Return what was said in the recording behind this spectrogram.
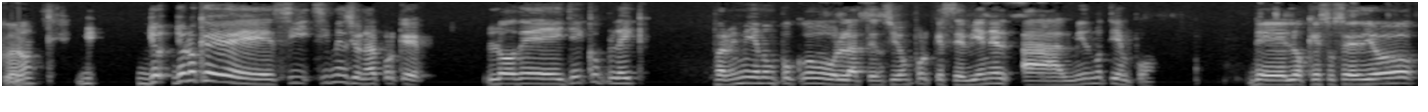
claro. Yo, yo lo que sí, sí mencionar, porque lo de Jacob Blake para mí me llama un poco la atención porque se viene al mismo tiempo de lo que sucedió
